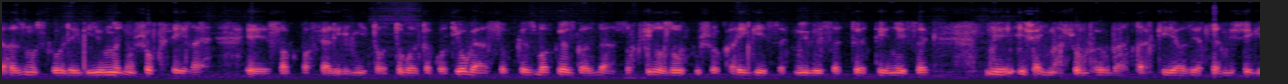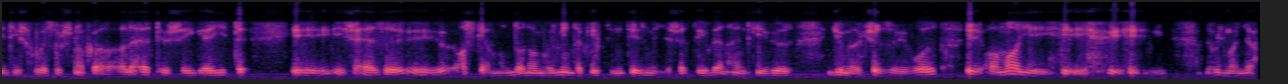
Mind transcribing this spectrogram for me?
Erasmus kollégium nagyon sokféle szakma felé nyitott. Voltak ott jogászok, közben közgazdászok, filozófusok, a higészek, művészettörténészek, és egymáson próbálták ki az értelmiségi diskurzusnak a lehetőségeit, és ez azt kell mondanom, hogy mind a két intézmény esetében rendkívül gyümölcsöző volt. A mai hogy mondja,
